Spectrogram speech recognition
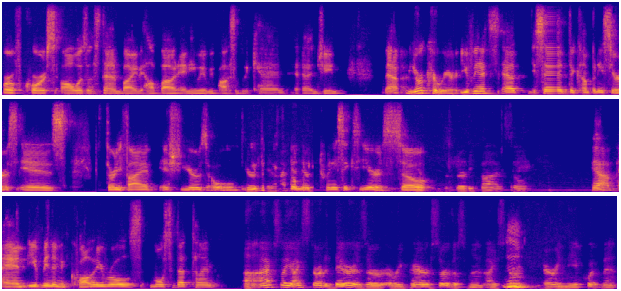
we're of course always on standby to help out any way we possibly can. Uh, Gene, uh, your career, you've been at, at, you said the company Cirris is 35 ish years old. You've been, yeah, been there 26 years. So yeah, 35. So yeah. And you've been in quality roles most of that time. Uh, actually, I started there as a, a repair serviceman. I started mm. repairing the equipment.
